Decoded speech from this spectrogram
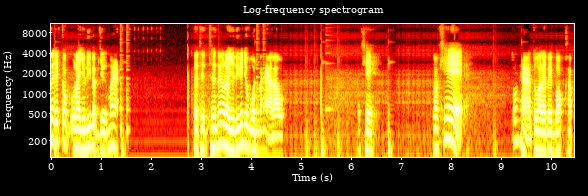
น่าจะก๊อปอุรายูริแบบเยอะมาก แต่เธอหน้าอุรายูริก็จะวนมาหาเรา โอเค เราแค่ ต้องหาตัวอะไรไปบล็อกครับ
